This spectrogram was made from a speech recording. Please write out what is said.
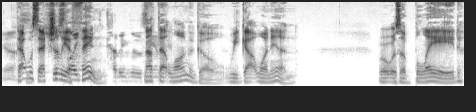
Yes. That was It's actually a like thing. Cutting the Not that sandpaper. long ago, we got one in where it was a blade,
